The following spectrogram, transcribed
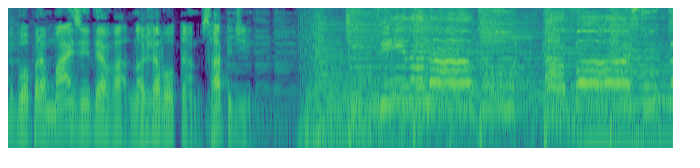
Eu vou para mais um intervalo. Nós já voltamos, rapidinho. Divino Ronaldo, a voz do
